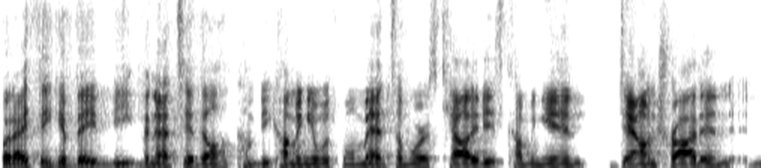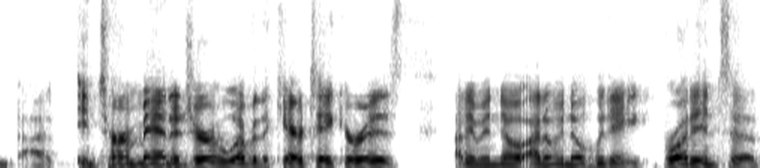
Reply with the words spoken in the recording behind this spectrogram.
But I think if they beat Venezia, they'll come, be coming in with momentum, whereas Cagliari is coming in downtrodden, uh, interim manager, whoever the caretaker is. I don't even know. I don't even know who they brought in to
